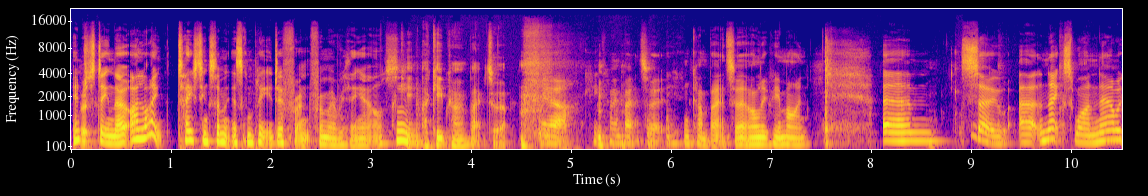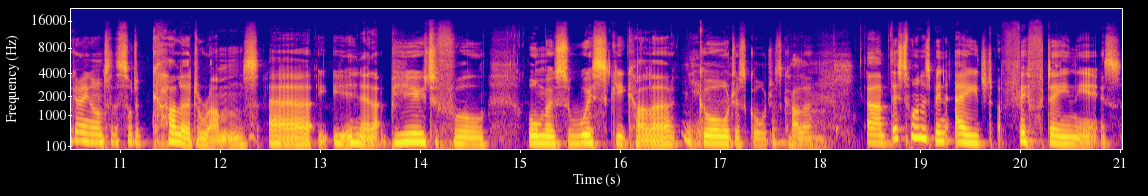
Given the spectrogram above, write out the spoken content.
Interesting though. I like tasting something that's completely different from everything else. I keep coming back to it. Yeah, keep coming back to it. You can come back to it. I'll leave you mine. Um, so uh, the next one. Now we're going on to the sort of coloured rums. Uh, y- you, know that beautiful, almost whiskey colour, gorgeous, gorgeous colour. Um, this one has been aged 15 years,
